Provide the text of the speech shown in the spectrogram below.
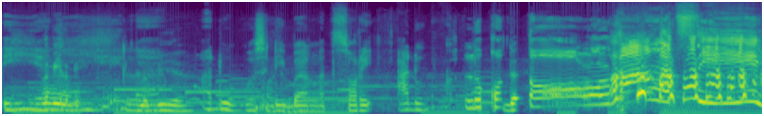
Iya. Lebih, lebih. gila. Lebih ya. Aduh, gue sedih banget. Sorry. Aduh, lu kok Da- tolol banget sih?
